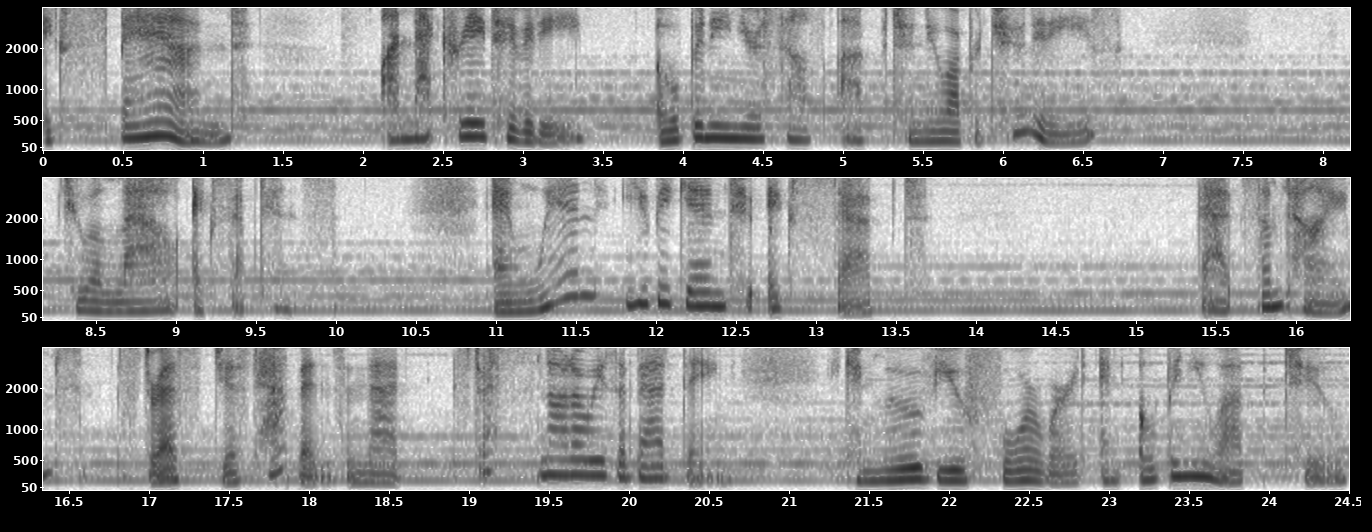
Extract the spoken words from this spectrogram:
expand on that creativity, opening yourself up to new opportunities to allow acceptance. And when you begin to accept that sometimes stress just happens and that stress is not always a bad thing, it can move you forward and open you up to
